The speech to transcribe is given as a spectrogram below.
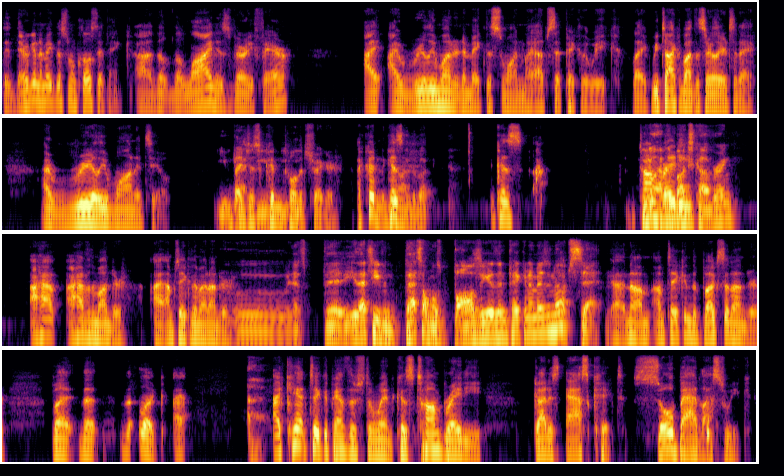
they- they're going to make this one close. I think uh, the the line is very fair. I I really wanted to make this one my upset pick of the week. Like we talked about this earlier today. I really wanted to, You but I just you- couldn't you- pull the trigger. I couldn't you because don't have the Buc- because you Tom don't have Brady. the Bucs covering. I have I have them under. I, I'm taking them at under. Ooh, that's that's even that's almost ballsier than picking them as an upset. Yeah, no, I'm I'm taking the Bucs at under. But the, the look, I I can't take the Panthers to win because Tom Brady got his ass kicked so bad last week.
